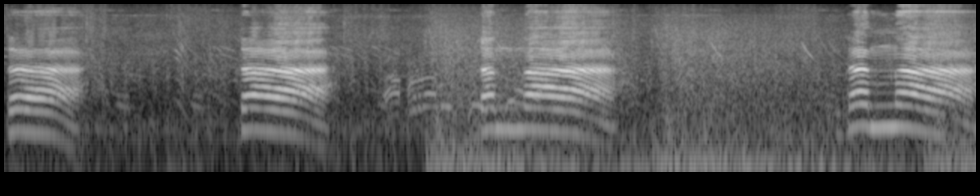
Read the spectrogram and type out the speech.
Да! Да! Да на! Да на!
